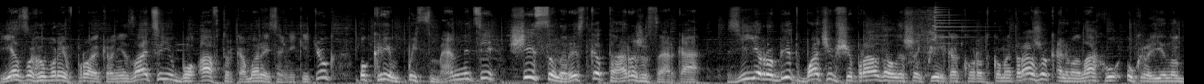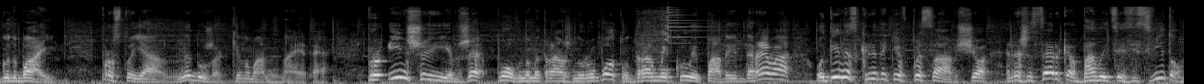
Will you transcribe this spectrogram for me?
Я заговорив про екранізацію, бо авторка Марися Нікітюк, окрім письменниці, ще й сценаристка та режисерка. З її робіт бачив, щоправда, лише кілька короткометражок альманаху Україно Гудбай. Просто я не дуже кіноман, знаєте. Про іншу її вже повнометражну роботу драму Коли падають дерева, один із критиків писав, що режисерка бавиться зі світом,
